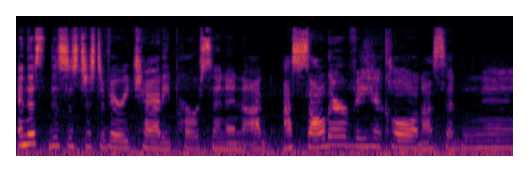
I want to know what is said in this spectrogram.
And this this is just a very chatty person and I, I saw their vehicle and I said, no,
